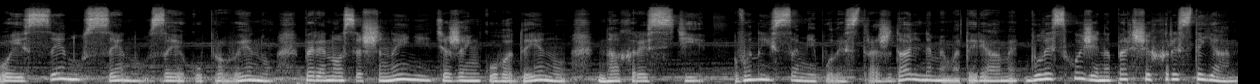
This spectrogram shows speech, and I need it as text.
Ой, сину, сину, за яку провину переносиш нині тяженьку годину на хресті. Вони й самі були страждальними матерями, були схожі на перших християн,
